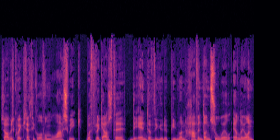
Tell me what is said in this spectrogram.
So I was quite critical of him last week with regards to the end of the European run, having done so well early on.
